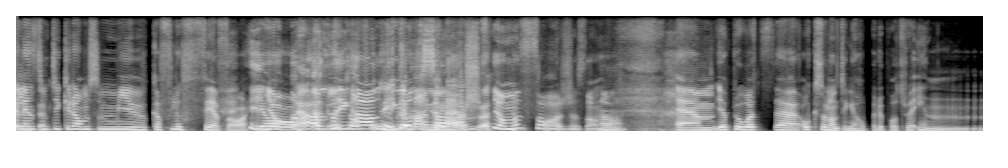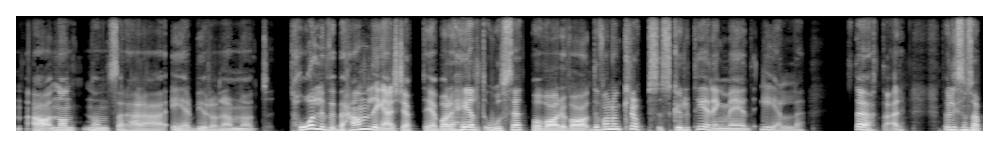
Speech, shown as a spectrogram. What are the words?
Elin inte. som tycker om så mjuka, fluffiga saker. Ja, Ja, allting, lite allting. massage. Ja, massage och sånt. Ja. Ehm, jag har provat eh, också någonting jag hoppade på, tror jag, in, ja, någon, någon så här erbjudande om något. 12 behandlingar köpte jag, bara helt osett på vad det var. Det var någon kroppsskulptering med elstötar. Det var liksom så här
